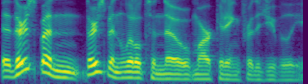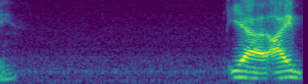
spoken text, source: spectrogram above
there's been there's been little to no marketing for the Jubilee. Yeah, I.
